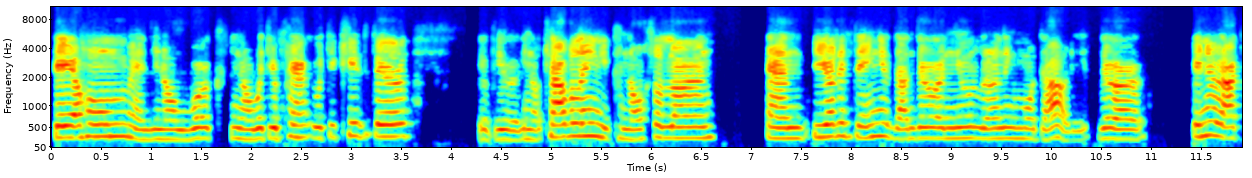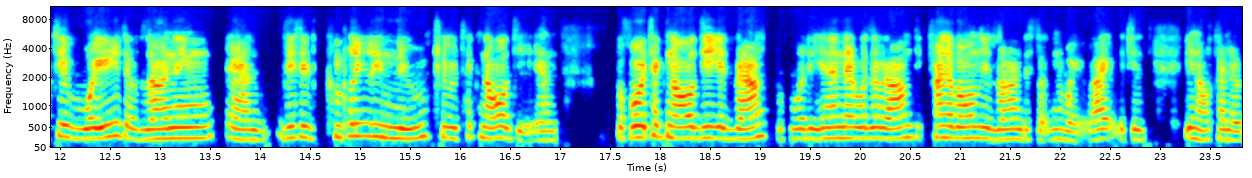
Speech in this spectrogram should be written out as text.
stay at home and, you know, work, you know, with your parent, with your kids there. If you're, you know, traveling, you can also learn. And the other thing is that there are new learning modalities. There are interactive ways of learning, and this is completely new to technology. And before technology advanced, before the internet was around, you kind of only learned a certain way, right? Which is, you know, kind of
